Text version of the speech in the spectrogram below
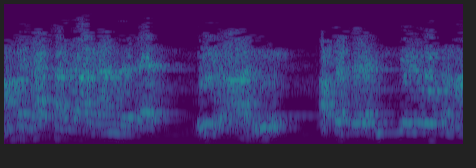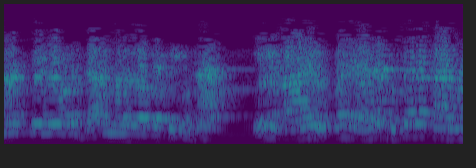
අඹ ගත්තා ගන්නද ඒ වාගේ අපට විද්‍ය ලෝක, මනුෂ්‍ය ලෝක, ධර්ම ලෝක තිබුණා. ඒ වාගේ උපදවන කුසල කර්ම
